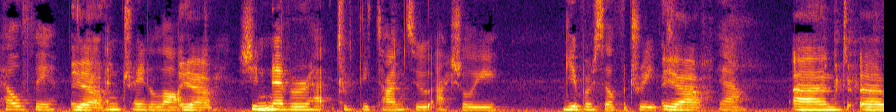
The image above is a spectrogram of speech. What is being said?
healthy yeah. and trained a lot. Yeah. She never ha- took the time to actually give herself a treat. Yeah. Yeah and uh,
